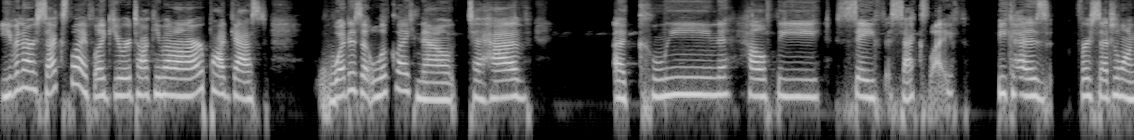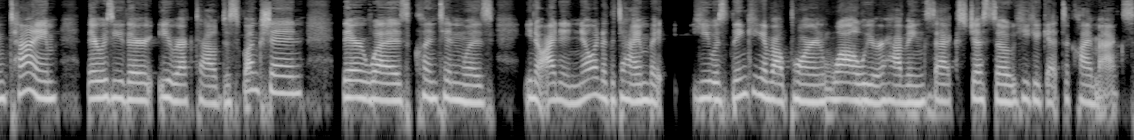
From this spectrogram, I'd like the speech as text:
even our sex life, like you were talking about on our podcast, what does it look like now to have a clean, healthy, safe sex life? Because for such a long time, there was either erectile dysfunction, there was Clinton was, you know, I didn't know it at the time, but he was thinking about porn while we were having sex just so he could get to climax.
